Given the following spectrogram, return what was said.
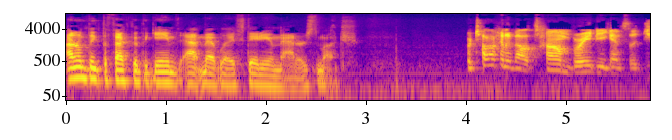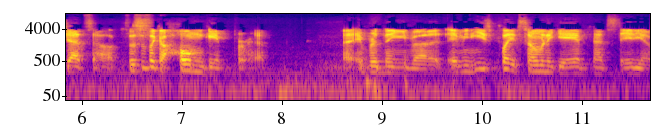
I don't think the fact that the game's at MetLife Stadium matters much. We're talking about Tom Brady against the Jets, Alex. This is like a home game for him. Uh, if we're thinking about it, I mean, he's played so many games in that stadium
